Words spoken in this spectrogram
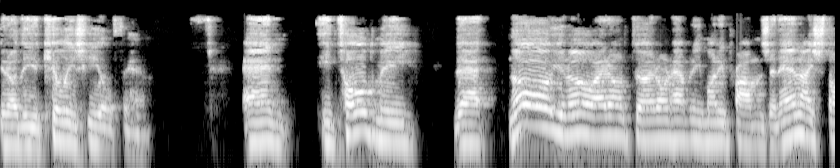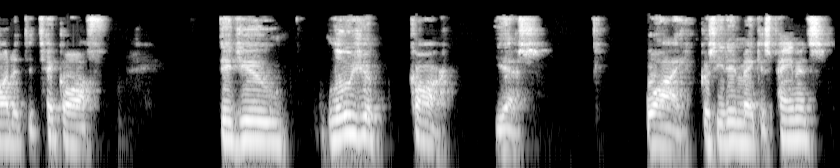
you know, the Achilles heel for him. And he told me that no, you know, I don't, I don't have any money problems. And then I started to tick off. Did you lose your car? Yes. Why? Because he didn't make his payments.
